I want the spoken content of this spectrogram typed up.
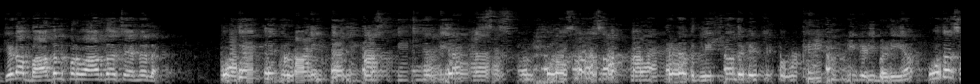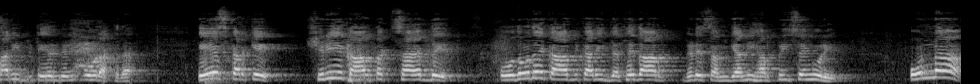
ਜਿਹੜਾ ਬਾਦਲ ਪਰਿਵਾਰ ਦਾ ਚੈਨਲ ਹੈ ਉਹਦੇ ਉੱਤੇ ਗੁਰਬਾਣੀ ਟੈਲੀਕਾਸਟ ਕੀਤੀ ਜਾਂਦੀ ਹੈ ਐਸਐਸ ਉਹਦਾ ਸਾਰਾ ਸਾਰਾ ਵਿਦੇਸ਼ਾਂ ਦੇ ਵਿੱਚ ਇੱਕ ਕੰਪਨੀ ਜਿਹੜੀ ਬਣੀ ਆ ਉਹਦਾ ਸਾਰੀ ਡਿਟੇਲ ਜਿਹੜੀ ਉਹ ਰੱਖਦਾ ਇਸ ਕਰਕੇ ਸ਼੍ਰੀ ਅਕਾਲ ਤਖਤ ਸਾਹਿਬ ਦੇ ਉਦੋਂ ਦੇ ਕਾਰਜਕਾਰੀ ਜਥੇਦਾਰ ਜਿਹੜੇ ਸਨ ਗਿਆਨੀ ਹਰਪ੍ਰੀਤ ਸਿੰਘ ਹੋਰੀ ਉਹਨਾਂ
